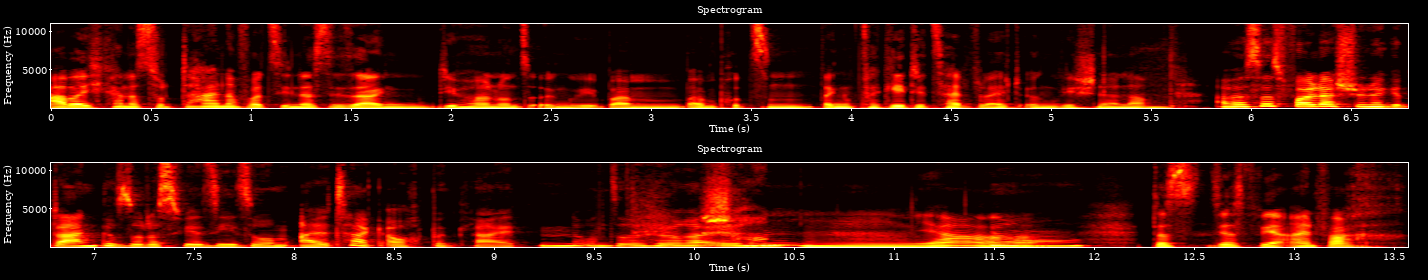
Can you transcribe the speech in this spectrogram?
Aber ich kann das total nachvollziehen, dass sie sagen, die hören uns irgendwie beim, beim Putzen. Dann vergeht die Zeit vielleicht irgendwie schneller. Aber es ist voll der schöne Gedanke, so dass wir sie so im Alltag auch begleiten, unsere HörerInnen. Schon, ja. Ja. Dass, dass wir einfach,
